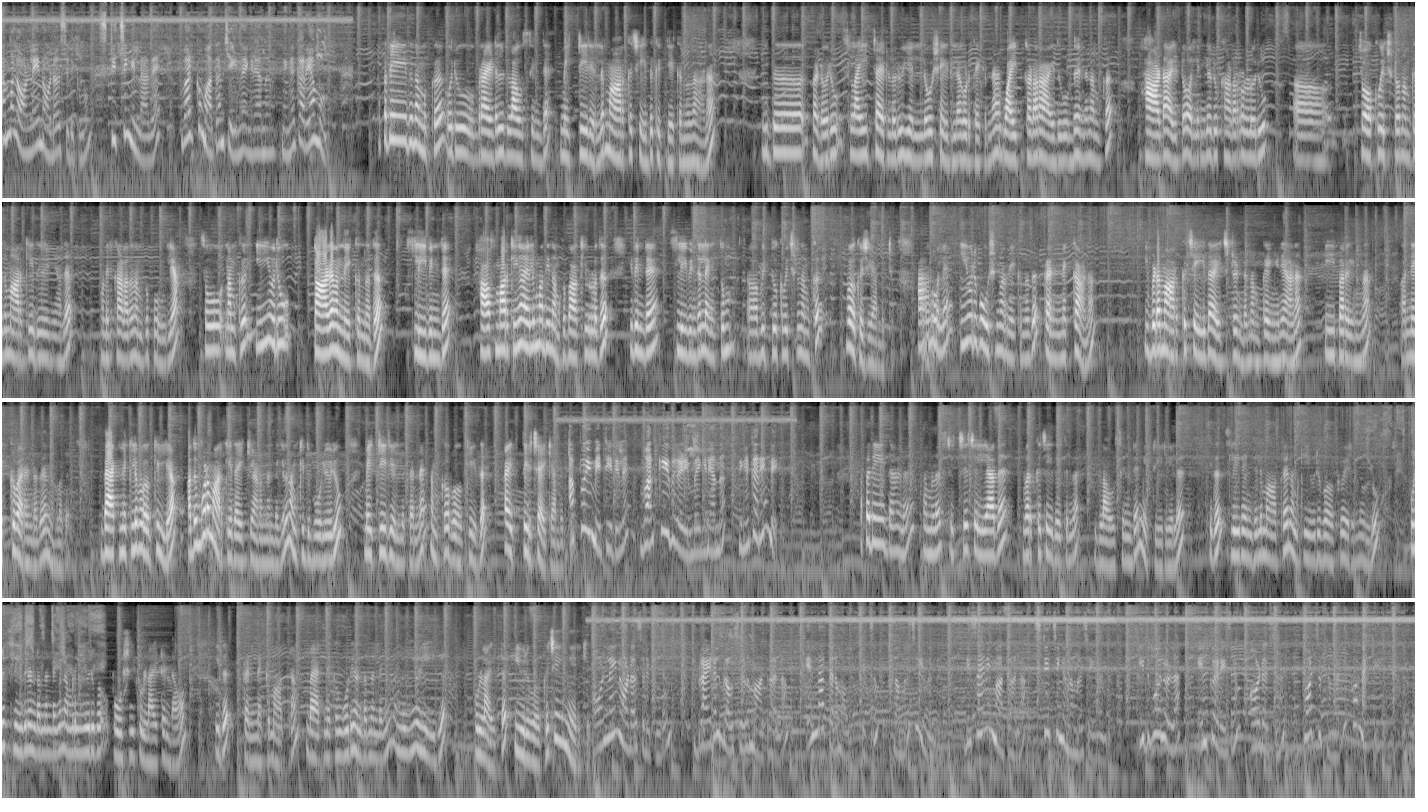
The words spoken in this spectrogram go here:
നമ്മൾ online orders എടുക്കുമ്പോൾ stitching ഇല്ലാതെ വർക്ക് മാത്രം ചെയ്യുന്നത് എങ്ങനെയാണെന്ന് നിങ്ങൾക്കറിയാമോ? അപ്പോൾ ഇത് നമുക്ക് ഒരു ബ്രൈഡൽ ബ്ലൗസിന്റെ മെറ്റീരിയലിൽ മാർക്ക് ചെയ്ത് കിട്ടിയേക്കുന്നതാണ്. ഇത് കണ്ടോ ഒരു സ്ലൈറ്റ് ആയിട്ടുള്ള ആയിട്ടുള്ളൊരു യെല്ലോ ഷെയ്ഡിലാണ് കൊടുത്തേക്കുന്നത് വൈറ്റ് കളർ ആയതുകൊണ്ട് തന്നെ നമുക്ക് ഹാർഡായിട്ടോ അല്ലെങ്കിൽ ഒരു കളറുള്ളൊരു ചോക്ക് വെച്ചിട്ടോ നമുക്കിത് മാർക്ക് ചെയ്ത് കഴിഞ്ഞാൽ അതിൽ കളർ നമുക്ക് പോവില്ല. സോ നമുക്ക് ഈ ഒരു താഴെ വന്നേക്കുന്നത് സ്ലീവിന്റെ ഹാഫ് മാർക്കിംഗ് ആയാലും മതി നമുക്ക് ബാക്കിയുള്ളത്. ഇതിന്റെ സ്ലീവിന്റെ ലെങ്ത്തും വിട്ടും ഒക്കെ വെച്ചിട്ട് നമുക്ക് വർക്ക് ചെയ്യാൻ പറ്റും. അതുപോലെ ഈ ഒരു പോർഷൻ വന്നിരിക്കുന്നത് ഫ്രണ്ട് നെക്കാണ് ഇവിടെ മാർക്ക് ചെയ്ത് അയച്ചിട്ടുണ്ട് നമുക്ക് എങ്ങനെയാണ് ഈ പറയുന്ന നെക്ക് വരേണ്ടത് എന്നുള്ളത്. ബാക്ക് നെക്കിൽ വർക്ക് ഇല്ല. അതും കൂടെ മാർക്ക് ചെയ്ത് അയക്കുകയാണെന്നുണ്ടെങ്കിൽ നമുക്ക് ഇതുപോലെ ഒരു മെറ്റീരിയലിൽ തന്നെ നമുക്ക് വർക്ക് ചെയ്ത് തിരിച്ചയക്കാൻ പറ്റും. അപ്പോൾ ഈ മെറ്റീരിയൽ വർക്ക് ചെയ്ത് കഴിയുമ്പോൾ എങ്ങനെയാണെന്ന് നിങ്ങൾക്കറിയണ്ടേ? അപ്പോൾ ഇതാണ് നമ്മൾ സ്റ്റിച്ച് ചെയ്യാതെ വർക്ക് ചെയ്തേക്കുന്ന ബ്ലൗസിന്റെ മെറ്റീരിയൽ ഇത് സ്ലീവ് എൻഡിൽ മാത്രമേ നമുക്ക് ഈ ഒരു വർക്ക് വരുന്നുള്ളൂ. ഫുൾ സ്ലീവിലുണ്ടെന്നുണ്ടെങ്കിൽ നമ്മൾ ഈ ഒരു പോർഷൻ ഫുള്ളായിട്ട് ഉണ്ടാവും ഇത് ഫ്രണ്ട് നെക്ക് മാത്രം ബാക്ക് നെക്കും കൂടി ഉണ്ടെന്നുണ്ടെങ്കിൽ നമ്മൾ ഈ ഒരു ഏരിയ ഫുള്ളായിട്ട് ഈ ഒരു വർക്ക് ചെയ്യുന്നതായിരിക്കും. ഓൺലൈൻ ഓർഡേഴ്സ് എടുക്കുമ്പോൾ ബ്രൈഡൽ ബ്ലൗസുകൾ മാത്രമല്ല എല്ലാ തരം ഔട്ട്ഫിറ്റ്സും നമ്മൾ ചെയ്യുന്നുണ്ട്. ഡിസൈനിങ് മാത്രമല്ല സ്റ്റിച്ചിങ്ങും നമ്മൾ ചെയ്യുന്നുണ്ട്. ഇതുപോലുള്ള എൻക്വയറീസിനും ഓർഡേഴ്സിനും വാട്സപ്പ് നമ്പറിൽ കോൺടാക്ട് ചെയ്യാം.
